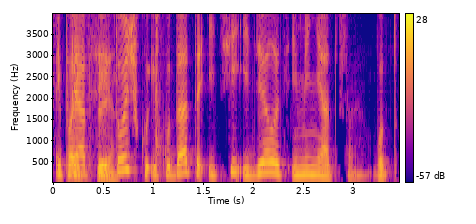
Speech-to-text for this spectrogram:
и пятую точку и куда-то идти и делать и меняться. Вот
